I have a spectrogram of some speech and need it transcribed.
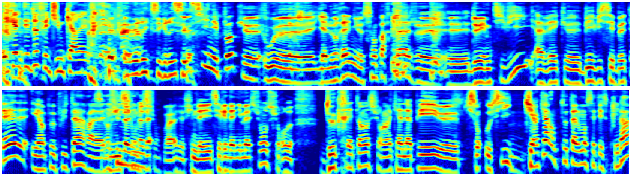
Lequel des deux fait Jim Carrey Eric Segris. C'est aussi une époque euh, où euh, il y a le règne sans partage euh, de MTV avec euh, Beavis et Butthead et un peu plus tard euh, un film d'animation. Voilà, le film d'ani- série d'animation sur deux crétins sur un canapé euh, qui sont aussi Hmm. qui incarnent totalement cet esprit-là.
